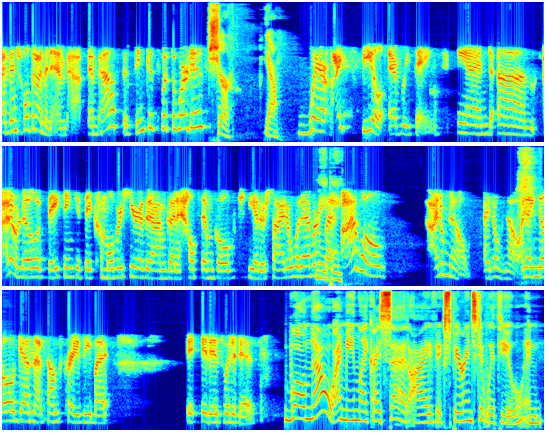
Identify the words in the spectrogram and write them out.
I've been told that I'm an empath. Empath, I think is what the word is. sure. Yeah. where I feel everything. And um, I don't know if they think if they come over here that I'm going to help them go to the other side or whatever. Maybe. But I will. I don't know. I don't know. And I know again that sounds crazy, but it, it is what it is. Well, no, I mean, like I said, I've experienced it with you, and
